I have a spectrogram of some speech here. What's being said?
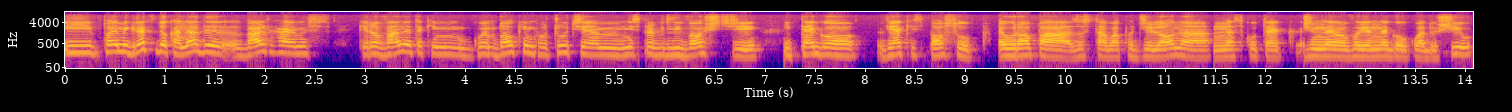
I po emigracji do Kanady Waldheim kierowany takim głębokim poczuciem niesprawiedliwości i tego, w jaki sposób Europa została podzielona na skutek zimnego wojennego układu sił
